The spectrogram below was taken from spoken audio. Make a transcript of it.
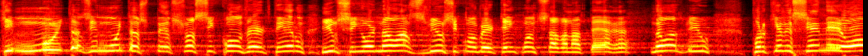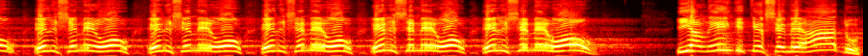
que muitas e muitas pessoas se converteram e o Senhor não as viu se converter enquanto estava na terra, não as viu, porque Ele semeou, Ele semeou, Ele semeou, Ele semeou, Ele semeou, Ele semeou. E além de ter semeado,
